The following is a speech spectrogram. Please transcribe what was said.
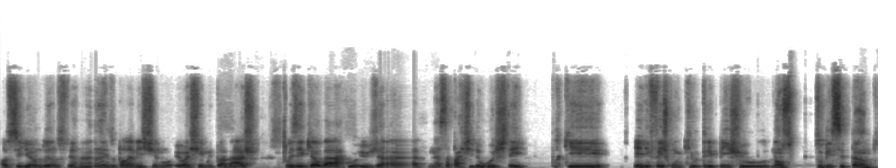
auxiliando o Enzo Fernandes, o Palavestino eu achei muito abaixo. O Ezequiel Barco, eu já nessa partida eu gostei, porque ele fez com que o Tripicho não subisse tanto,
